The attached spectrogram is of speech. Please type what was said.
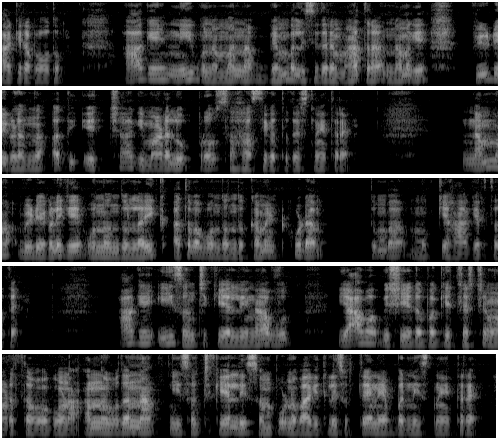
ಆಗಿರಬಹುದು. ಹಾಗೆ ನೀವು ನಮ್ಮನ್ನು ಬೆಂಬಲಿಸಿದರೆ ಮಾತ್ರ ನಮಗೆ ವಿಡಿಯೋಗಳನ್ನು ಅತಿ ಹೆಚ್ಚಾಗಿ ಮಾಡಲು ಪ್ರೋತ್ಸಾಹ ಸಿಗುತ್ತದೆ, ಸ್ನೇಹಿತರೆ. ನಮ್ಮ ವಿಡಿಯೋಗಳಿಗೆ ಒಂದೊಂದು ಲೈಕ್ ಅಥವಾ ಒಂದೊಂದು ಕಮೆಂಟ್ ಕೂಡ ತುಂಬ ಮುಖ್ಯ ಆಗಿರ್ತದೆ. ಹಾಗೆ ಈ ಸಂಚಿಕೆಯಲ್ಲಿ ನಾವು ಯಾವ ವಿಷಯದ ಬಗ್ಗೆ ಚರ್ಚೆ ಮಾಡುತ್ತಾ ಹೋಗೋಣ ಅನ್ನುವುದನ್ನು ಈ ಸಂಚಿಕೆಯಲ್ಲಿ ಸಂಪೂರ್ಣವಾಗಿ ತಿಳಿಸುತ್ತೇನೆ. ಬನ್ನಿ, ಸ್ನೇಹಿತರೆ.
